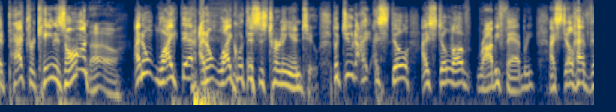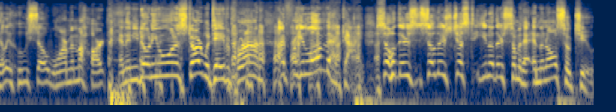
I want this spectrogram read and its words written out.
that Patrick Kane is on. Oh. I don't like that. I don't like what this is turning into. But dude, I, I still I still love Robby Fabbri. I still have Billy Huso warm in my heart. And then you don't even want to start with David Perron. I freaking love that guy. So there's so there's just you know there's some of that. And then also too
